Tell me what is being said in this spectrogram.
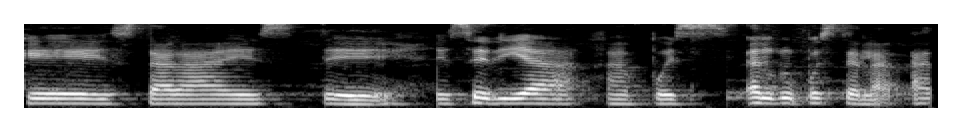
que estará este ese día ah, pues el grupo estelar.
